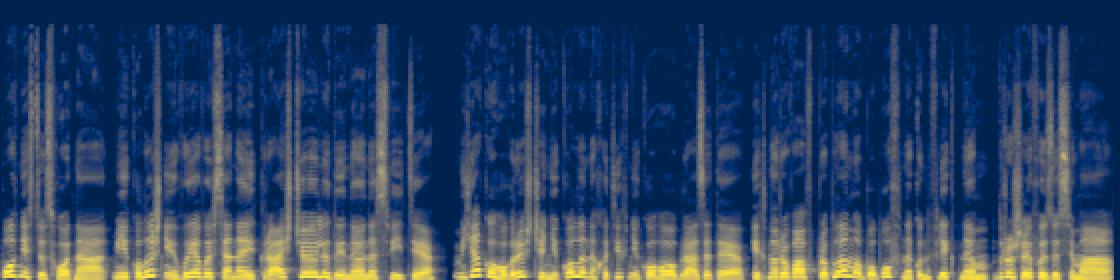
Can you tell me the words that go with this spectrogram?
Повністю згодна, мій колишній виявився найкращою людиною на світі. М'яко говорив, що ніколи не хотів нікого образити, ігнорував проблеми, бо був неконфліктним, дружив із усіма.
